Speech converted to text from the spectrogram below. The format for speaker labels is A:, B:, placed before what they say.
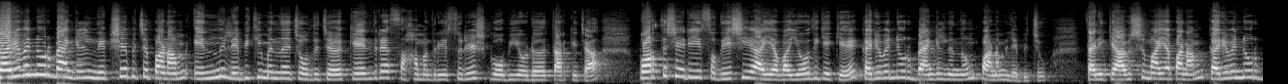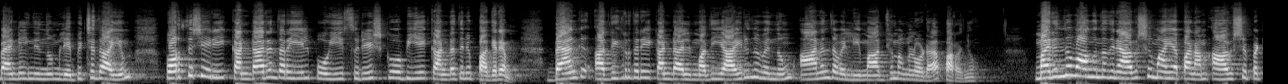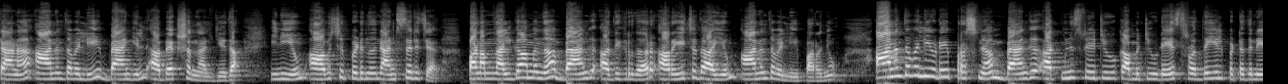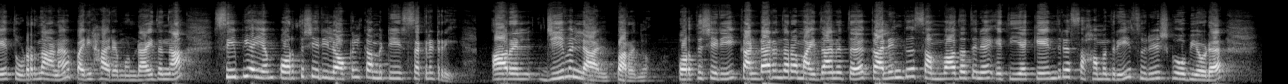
A: കരുവന്നൂർ ബാങ്കിൽ നിക്ഷേപിച്ച പണം എന്ന് ലഭിക്കുമെന്ന് ചോദിച്ച് കേന്ദ്ര സഹമന്ത്രി സുരേഷ് ഗോപിയോട് തർക്കിച്ച പുറത്തുശ്ശേരി സ്വദേശിയായ വയോധികയ്ക്ക് കരുവന്നൂർ ബാങ്കിൽ നിന്നും പണം ലഭിച്ചു. തനിക്ക് ആവശ്യമായ പണം കരുവന്നൂർ ബാങ്കിൽ നിന്നും ലഭിച്ചതായും പുറത്തുശ്ശേരി കണ്ടാരന്തറയിൽ പോയി സുരേഷ് ഗോപിയെ കണ്ടതിന് പകരം ബാങ്ക് അധികൃതരെ കണ്ടാൽ മതിയായിരുന്നുവെന്നും ആനന്ദവല്ലി മാധ്യമങ്ങളോട് പറഞ്ഞു. മരുന്ന് വാങ്ങുന്നതിനാവശ്യമായ പണം ആവശ്യപ്പെട്ടാണ് ആനന്ദവല്ലി ബാങ്കിൽ അപേക്ഷ നൽകിയത്. ഇനിയും ആവശ്യപ്പെടുന്നതിനനുസരിച്ച് പണം നൽകാമെന്ന് ബാങ്ക് അധികൃതർ അറിയിച്ചതായും ആനന്ദവല്ലി പറഞ്ഞു. ആനന്ദവല്ലിയുടെ പ്രശ്നം ബാങ്ക് അഡ്മിനിസ്ട്രേറ്റീവ് കമ്മിറ്റിയുടെ ശ്രദ്ധയിൽപ്പെട്ടതിനെ തുടർന്നാണ് പരിഹാരമുണ്ടായതെന്ന് C P I M Porathissery local committee secretary R L Jeevanlal പറഞ്ഞു. പൊറത്തുശ്ശേരി കണ്ടാരന്തറ മൈതാനത്ത് കലിങ്ക് സംവാദത്തിന് എത്തിയ കേന്ദ്ര സഹമന്ത്രി സുരേഷ് ഗോപിയോട്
